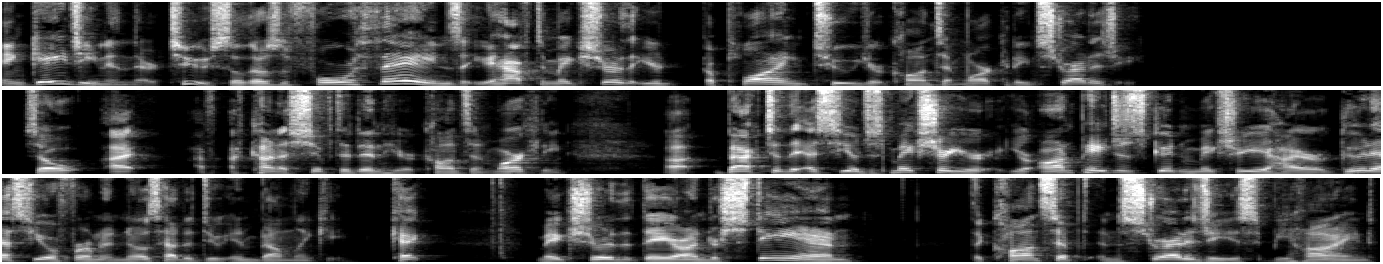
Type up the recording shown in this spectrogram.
engaging in there too. So those are four things that you have to make sure that you're applying to your content marketing strategy. So I I've, I've kind of shifted in here content marketing. Uh, back to the SEO, just make sure your your on page is good and make sure you hire a good SEO firm that knows how to do inbound linking. Okay, make sure that they understand the concept and strategies behind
